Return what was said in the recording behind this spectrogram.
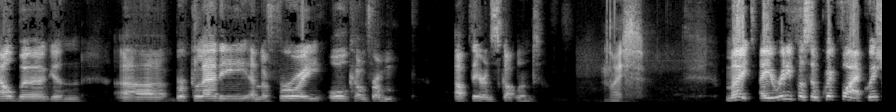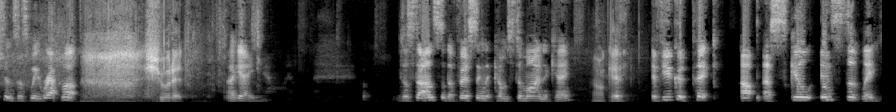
Ardbeg and uh, Bruichladdich and Laphroaig all come from up there in Scotland. Nice. Mate, are you ready for some quick fire questions as we wrap up? Shoot it. Okay. Just answer the first thing that comes to mind, okay? Okay. If if you could pick up a skill instantly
